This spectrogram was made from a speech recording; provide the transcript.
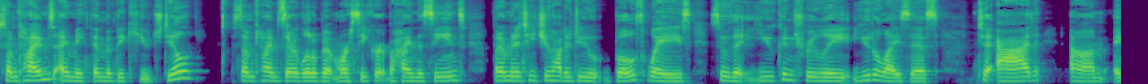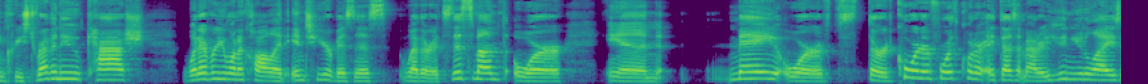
Sometimes I make them a big, huge deal. Sometimes they're a little bit more secret behind the scenes, but I'm going to teach you how to do both ways so that you can truly utilize this to add um, increased revenue, cash, whatever you want to call it, into your business, whether it's this month or in May or third quarter, fourth quarter, it doesn't matter. You can utilize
